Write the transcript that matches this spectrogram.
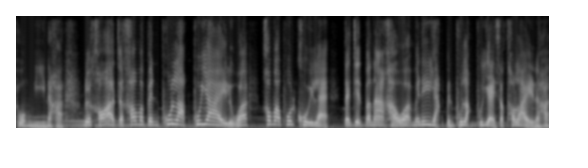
ช่วงนี้นะคะ โดยเขาอาจจะเข้ามาเป็นผู้หลักผู้ใหญ่หรือว่าเข้ามาพูดคุยแหละ แต่เจตนาเขาอะไม่ได้อยากเป็นผู้หลักผู้ใหญ่สักเท่าไหร่นะคะ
